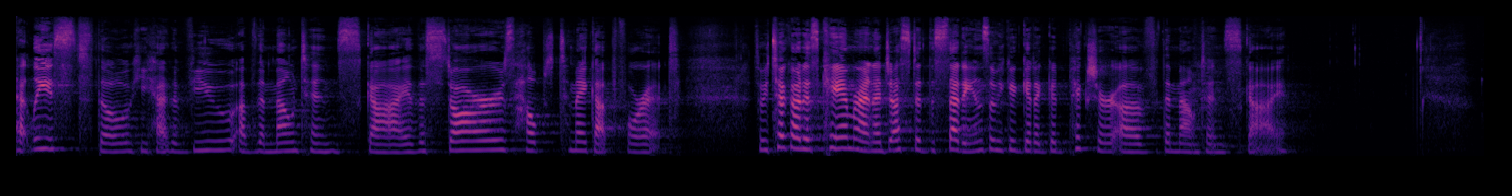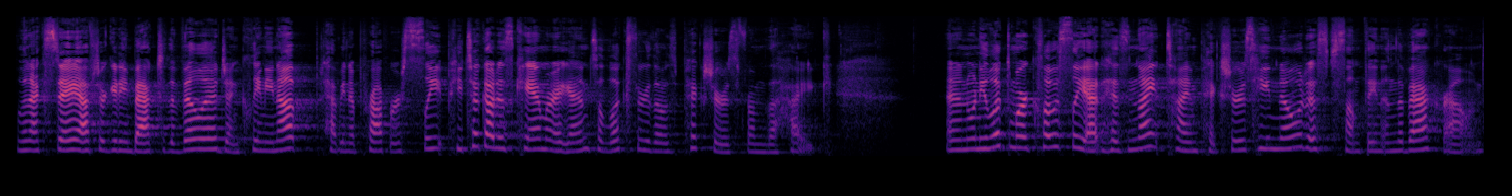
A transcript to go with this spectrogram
At least, though, he had a view of the mountain sky. The stars helped to make up for it. So he took out his camera and adjusted the settings so he could get a good picture of the mountain sky. The next day, after getting back to the village and cleaning up, having a proper sleep, he took out his camera again to look through those pictures from the hike. And when he looked more closely at his nighttime pictures, he noticed something in the background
